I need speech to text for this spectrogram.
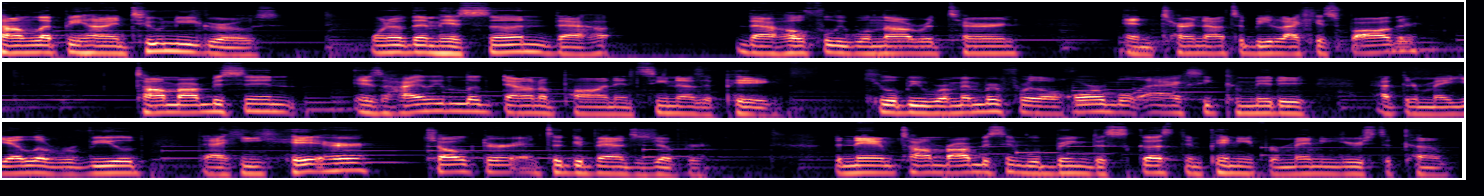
Tom left behind two Negroes, one of them his son that that hopefully will not return and turn out to be like his father. Tom Robinson is highly looked down upon and seen as a pig. He will be remembered for the horrible acts he committed after Mayella revealed that he hit her, choked her, and took advantage of her. The name Tom Robinson will bring disgust and pity for many years to come.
